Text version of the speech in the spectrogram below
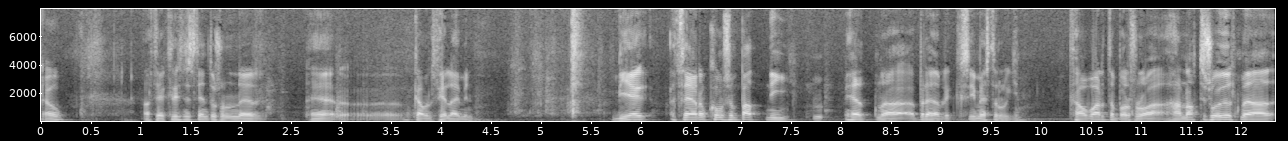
Já, af því að Kristinn Steindorsson er, er uh, gaman félagi minn. Ég, þegar hann kom sem batn í hérna breyðabliks í mestarlókin þá var þetta bara svona, hann átti svo auðvöld með að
